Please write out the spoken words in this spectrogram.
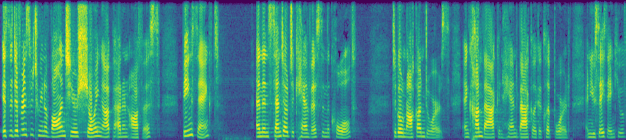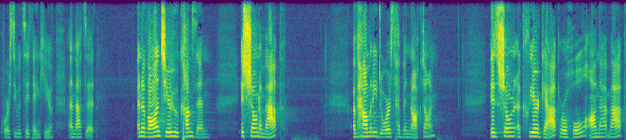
It's the difference between a volunteer showing up at an office, being thanked, and then sent out to canvass in the cold to go knock on doors and come back and hand back like a clipboard. And you say thank you, of course, you would say thank you, and that's it. And a volunteer who comes in is shown a map of how many doors have been knocked on, is shown a clear gap or a hole on that map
